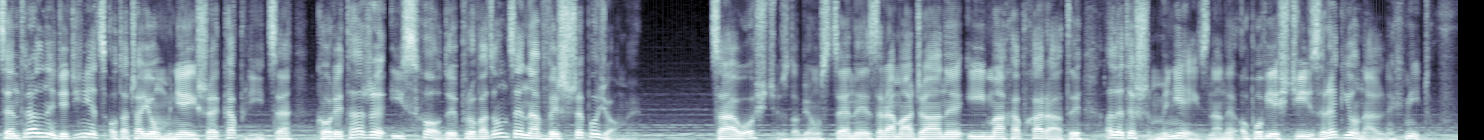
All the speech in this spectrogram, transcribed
Centralny dziedziniec otaczają mniejsze kaplice, korytarze i schody prowadzące na wyższe poziomy. Całość zdobią sceny z Ramadżany i Mahabharaty, ale też mniej znane opowieści z regionalnych mitów.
